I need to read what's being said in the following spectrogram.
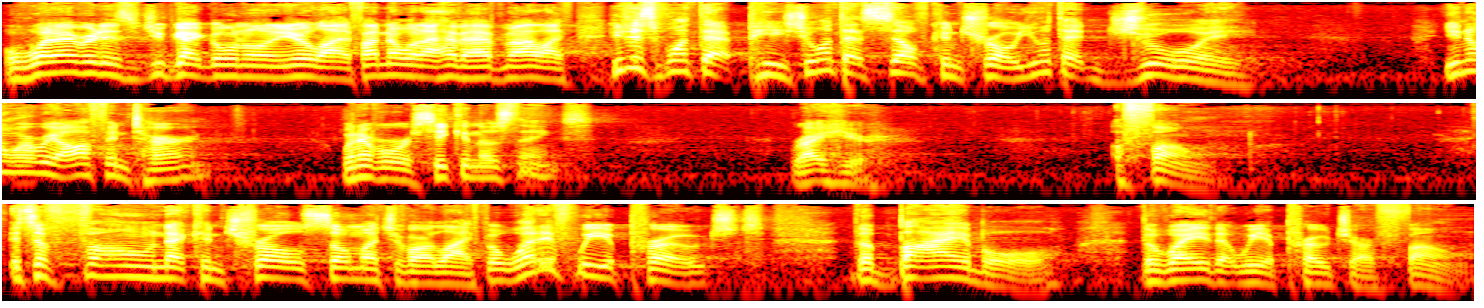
or whatever it is that you've got going on in your life. I know what I have, have in my life. You just want that peace. You want that self control. You want that joy. You know where we often turn whenever we're seeking those things? Right here a phone. It's a phone that controls so much of our life. But what if we approached the Bible the way that we approach our phone?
